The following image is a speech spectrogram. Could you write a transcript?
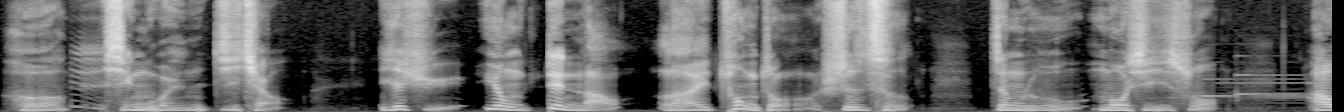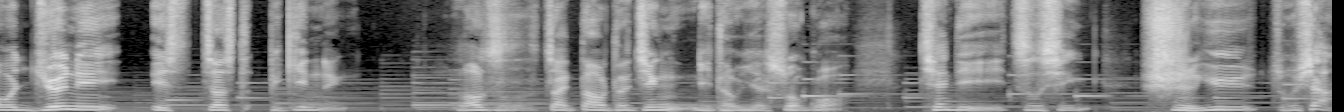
和行文技巧。也许。用电脑来创作诗词，正如摩西说：“Our journey is just beginning。”老子在《道德经》里头也说过：“千里之行，始于足下。”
